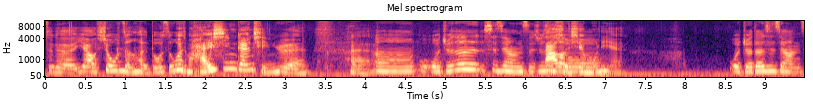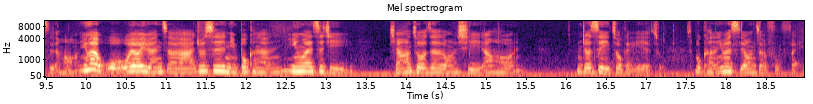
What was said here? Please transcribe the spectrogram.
这个要修整很多次，为什么还心甘情愿？嗯，我我觉得是这样子，就是大家都很羡慕你。我觉得是这样子哈，因为我我有原则啊，就是你不可能因为自己想要做这个东西，然后你就自己做给业主。不可能，因为使用者付费，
